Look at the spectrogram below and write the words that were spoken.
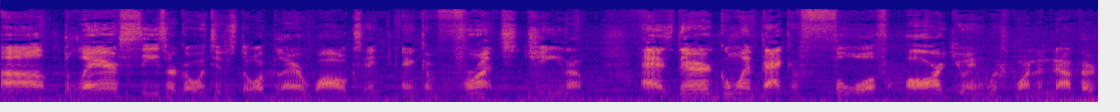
Uh, Blair sees her go into the store. Blair walks and, and confronts Gina as they're going back and forth, arguing with one another,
